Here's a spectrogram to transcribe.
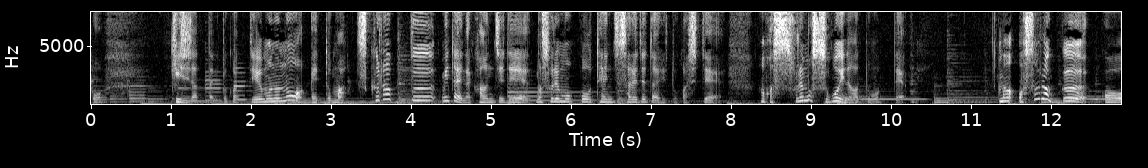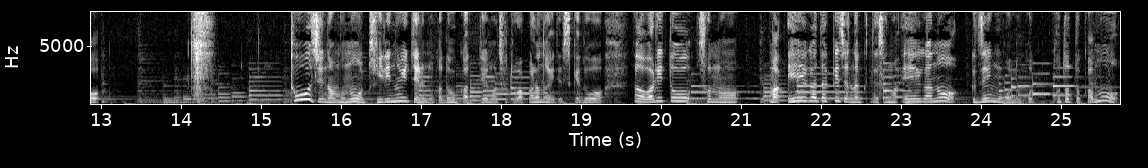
こう記事だったりとかっていうものの、えっとまあ、スクラップみたいな感じで、まあ、それもこう展示されてたりとかしてなんかそれもすごいなと思って。まあおそらくこう当時のものを切り抜いてるのかどうかっていうのはちょっとわからないですけどだから割とその、まあ、映画だけじゃなくてその映画の前後のこととかも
